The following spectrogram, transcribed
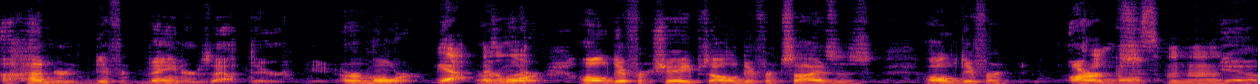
a hundred different veiners out there or more Yeah, or there's a more. lot. All different shapes, all different sizes, all different arcs. Angles. hmm Yeah.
